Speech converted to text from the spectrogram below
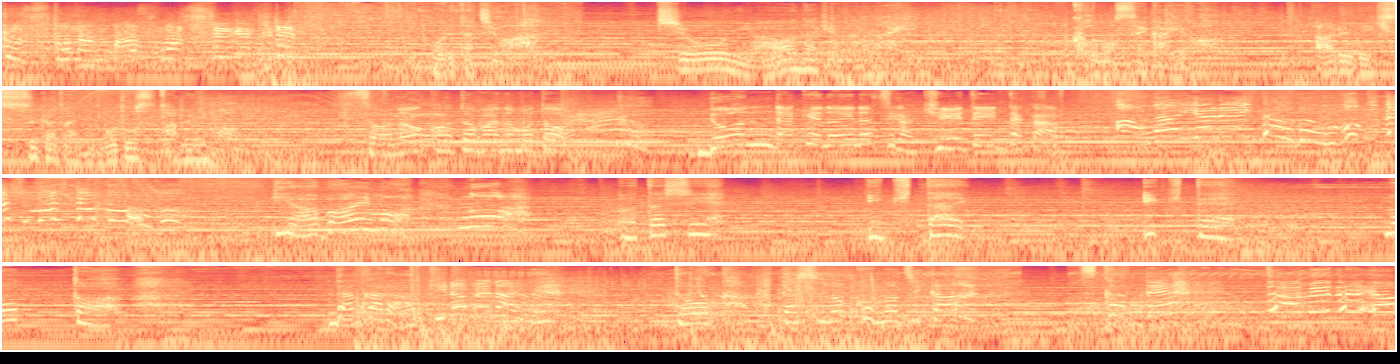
ゴストナンバーズの襲撃です。俺たちは女王に会わなきゃならない。この世界をあるべき姿に戻すためにもその言葉のもとどんだけの命が消えていったか。アナイアレーターが動き出しましたもん。やばいもん。ノア私生きたい。生きてもっと。だから諦めないで。どうか私のこの時間使って。ダメだよ。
